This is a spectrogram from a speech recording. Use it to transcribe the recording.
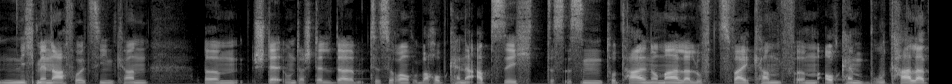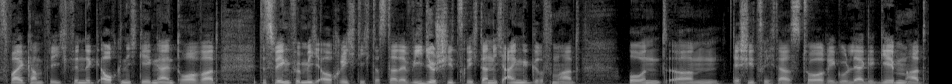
nicht mehr nachvollziehen kann ähm, unterstelle da Tisserand auch überhaupt keine Absicht. Das ist ein total normaler Luftzweikampf, ähm, auch kein brutaler Zweikampf, wie ich finde, auch nicht gegen einen Torwart. Deswegen für mich auch richtig, dass da der Videoschiedsrichter nicht eingegriffen hat und ähm, der Schiedsrichter das Tor regulär gegeben hat.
